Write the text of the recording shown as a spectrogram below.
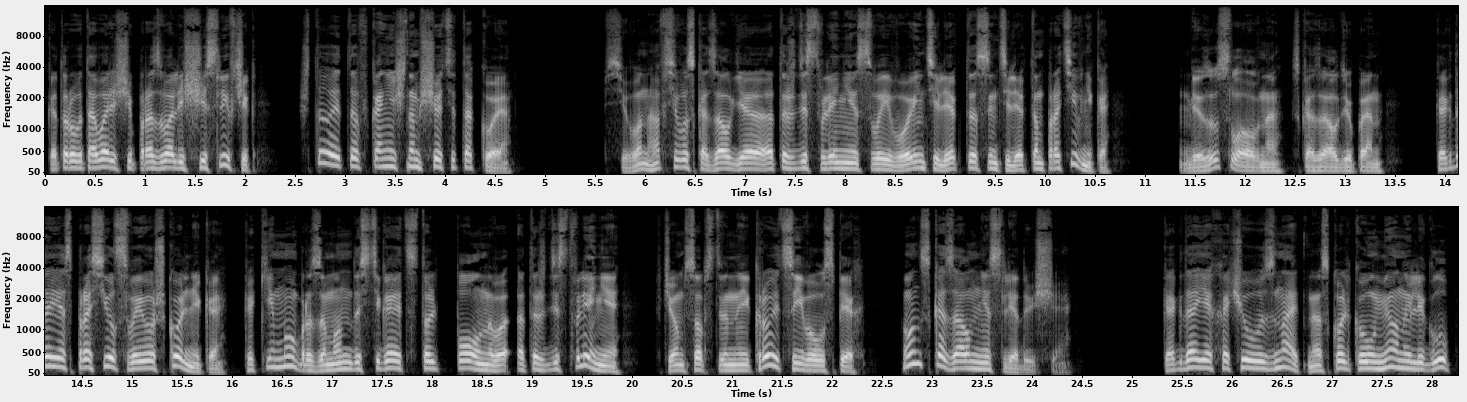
которого товарищи прозвали «счастливчик», что это в конечном счете такое? Всего-навсего, сказал я, отождествление своего интеллекта с интеллектом противника. «Безусловно», — сказал Дюпен. Когда я спросил своего школьника, каким образом он достигает столь полного отождествления, в чем, собственно, и кроется его успех, он сказал мне следующее. «Когда я хочу узнать, насколько умен или глуп,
